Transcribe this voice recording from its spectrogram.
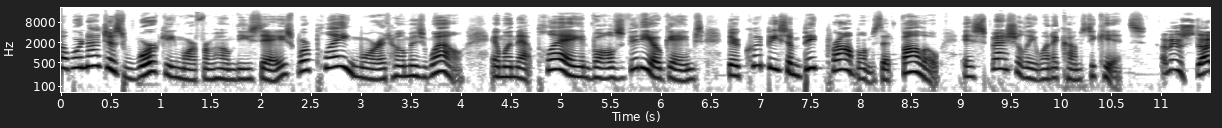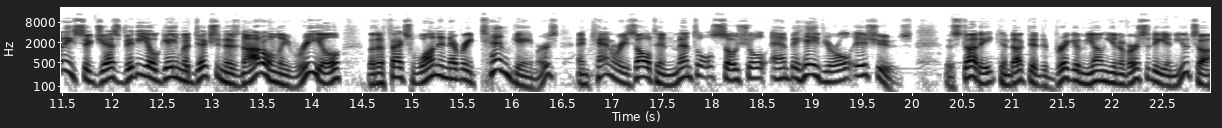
But we're not just working more from home these days, we're playing more at home as well. And when that play involves video games, there could be some big problems that follow, especially when it comes to kids. A new study suggests video game addiction is not only real, but affects one in every 10 gamers and can result in mental, social, and behavioral issues. The study, conducted at Brigham Young University in Utah,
